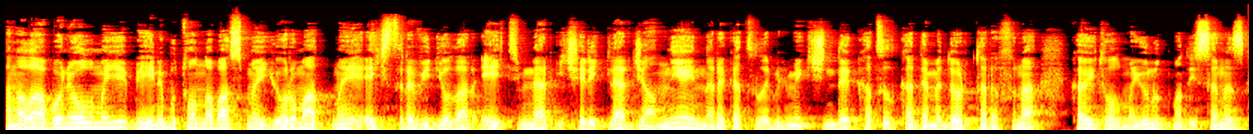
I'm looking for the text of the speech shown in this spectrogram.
Kanala abone olmayı, beğeni butonuna basmayı, yorum atmayı, ekstra videolar, eğitimler, içerikler, canlı yayınlara katılabilmek için de katıl kademe 4 tarafına kayıt olmayı unutmadıysanız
